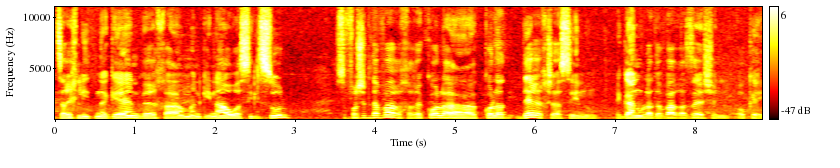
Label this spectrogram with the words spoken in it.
צריך להתנגן, ואיך המנגינה או הסלסול. בסופו של דבר, אחרי כל, ה, כל הדרך שעשינו, הגענו לדבר הזה של, אוקיי,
